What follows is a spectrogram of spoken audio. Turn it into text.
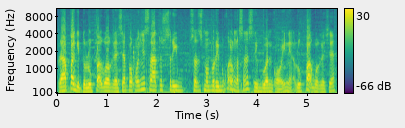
berapa gitu? Lupa gua guys ya. Pokoknya 100 ribu 150 ribu kalau nggak salah seribuan koin ya. Lupa gua guys ya.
